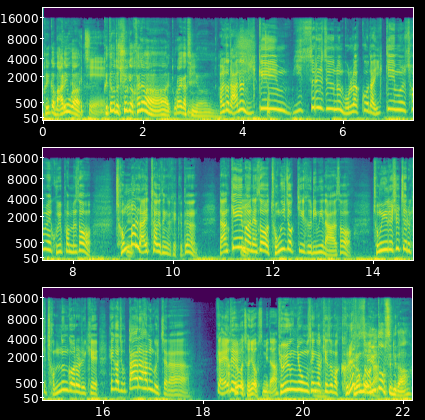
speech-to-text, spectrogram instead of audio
그러니까 마리오가 그치. 그때부터 출격하잖아. 또라이 같은 년. 아 이거 나는 이 게임 이 시리즈는 몰랐고 나 이 게임을 처음에 구입하면서 정말 light하게 생각했거든. 난 게임 안에서 종이접기 그림이 나와서 종이를 실제로 이렇게 접는 거를 이렇게 해가지고 따라하는 거 있잖아. 그러니까 아, 애들 그런 거 전혀 없습니다. 교육용 생각해서 막 그랬어. 그런 거 나. 1도 없습니다.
